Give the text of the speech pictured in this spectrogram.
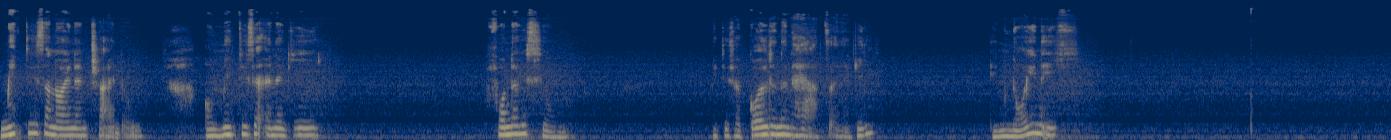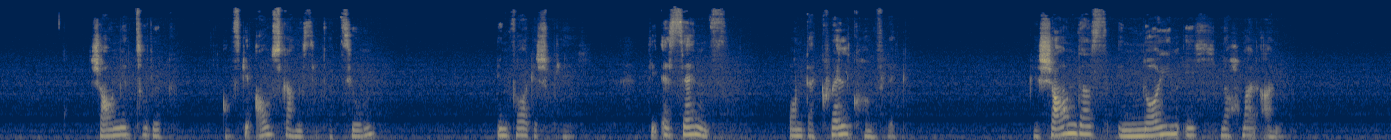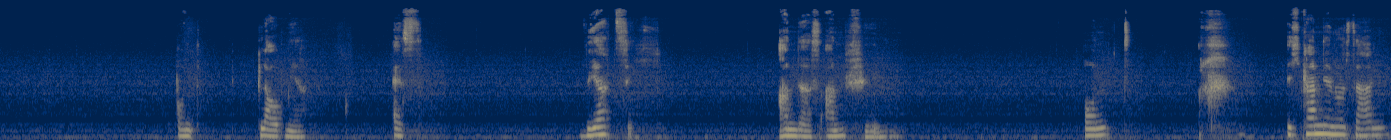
mit dieser neuen Entscheidung und mit dieser Energie von der Vision, mit dieser goldenen Herzenergie im neuen Ich, schauen wir zurück auf die Ausgangssituation im Vorgespräch, die Essenz und der Quellkonflikt. Wir schauen das im neuen Ich nochmal an. Und glaub mir, es wird sich anders anfühlen. Und ich kann dir nur sagen,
